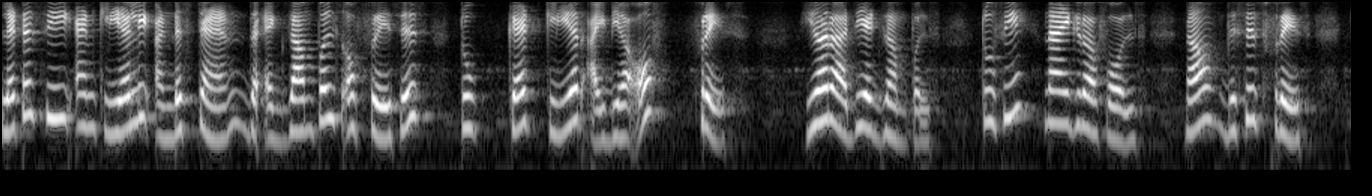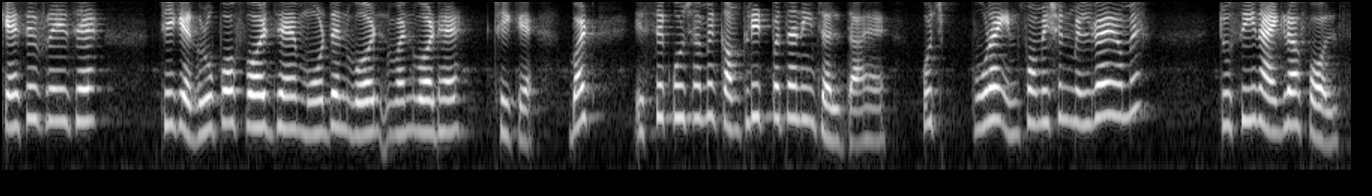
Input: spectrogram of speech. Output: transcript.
Let us see and clearly understand the examples of phrases to get clear idea of phrase. Here are the examples. To see Niagara Falls. Now this is phrase. कैसे phrase है ठीक है ग्रुप ऑफ़ वर्ड्स है more than word one word है ठीक है बट इससे कुछ हमें कंप्लीट पता नहीं चलता है कुछ पूरा इन्फॉर्मेशन मिल रहा है हमें टू सी नाइग्रा फॉल्स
